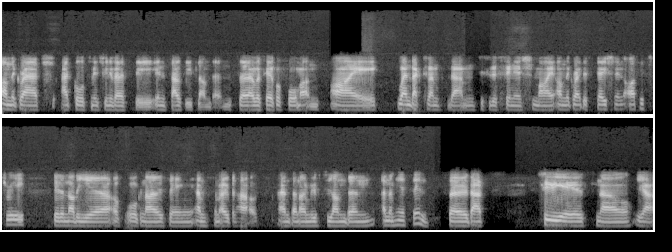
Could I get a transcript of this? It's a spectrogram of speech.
undergrad at Goldsmiths University in Southeast London. So I was here for four months. I went back to Amsterdam to sort of finish my undergrad dissertation in art history, did another year of organizing Amsterdam Open House, and then I moved to London, and I'm here since. So that's two years now. Yeah.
